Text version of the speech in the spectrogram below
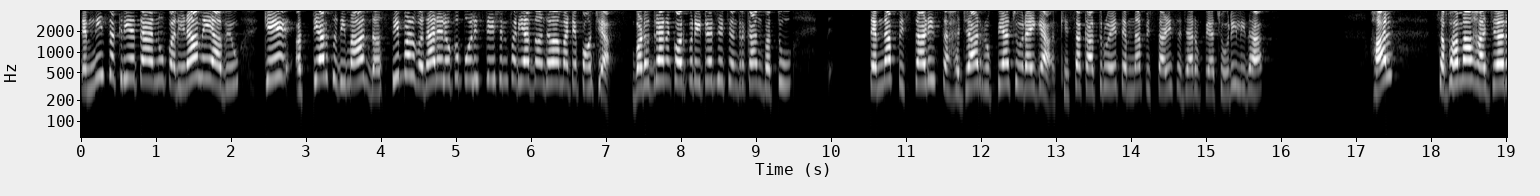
તેમની સક્રિયતાનું પરિણામ એ આવ્યું કે અત્યાર સુધીમાં દસથી પણ વધારે લોકો પોલીસ સ્ટેશન ફરિયાદ નોંધાવવા માટે પહોંચ્યા. વડોદરાના કોર્પોરેટર છે ચંદ્રકાંત ભત્તુ તેમના પિસ્તાળીસ હજાર રૂપિયા ચોરાઈ ગયા. ખિસ્સા કાતરુએ તેમના પિસ્તાળીસ હજાર રૂપિયા ચોરી લીધા. હાલ સભામાં હાજર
